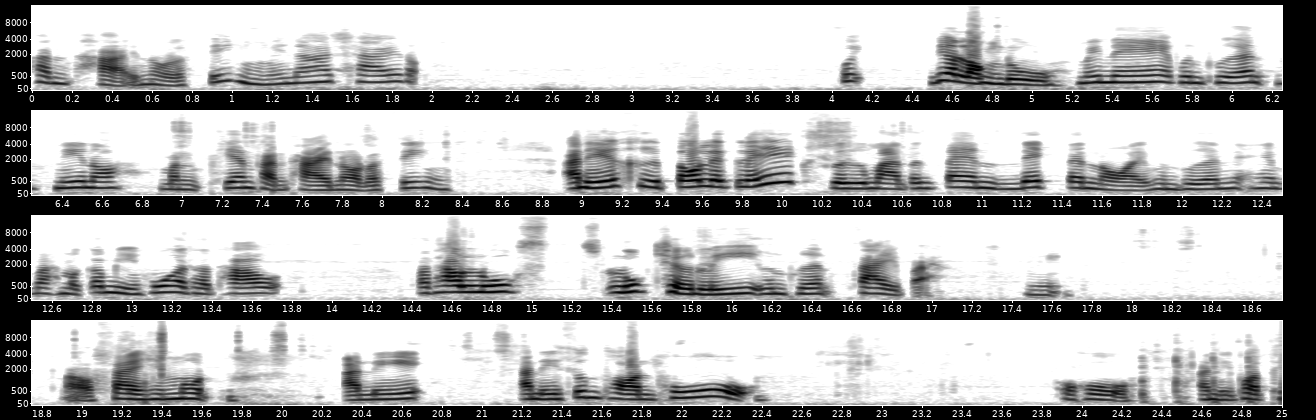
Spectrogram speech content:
พันถ่ายนอร์ซิ่งไม่น่าใช้หรอก เดี๋ยวลองดูไม่แน่เพื่อนๆนี่เนาะมันเพี้ยนพันธุ์ไทยนอร์ซิ่งอันนี้ก็คือโต้นเล็กๆ ซื้อมาตั้งแต่เด็กแต่หน่อยเพื่อนๆเนี่ยเห็นปะมันก็มีหัวเท่าเท่าๆเท่าๆลูกลูกเชอรี่เพื่อนๆใส่ไปนี่ เราใส่ให้หมด อันนี้ อันนี้สุนทรผู้โอ้โห อันนี้พอเท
